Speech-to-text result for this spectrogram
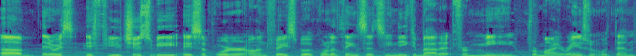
Um, anyways, if you choose to be a supporter on Facebook, one of the things that's unique about it from me, for my arrangement with them,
